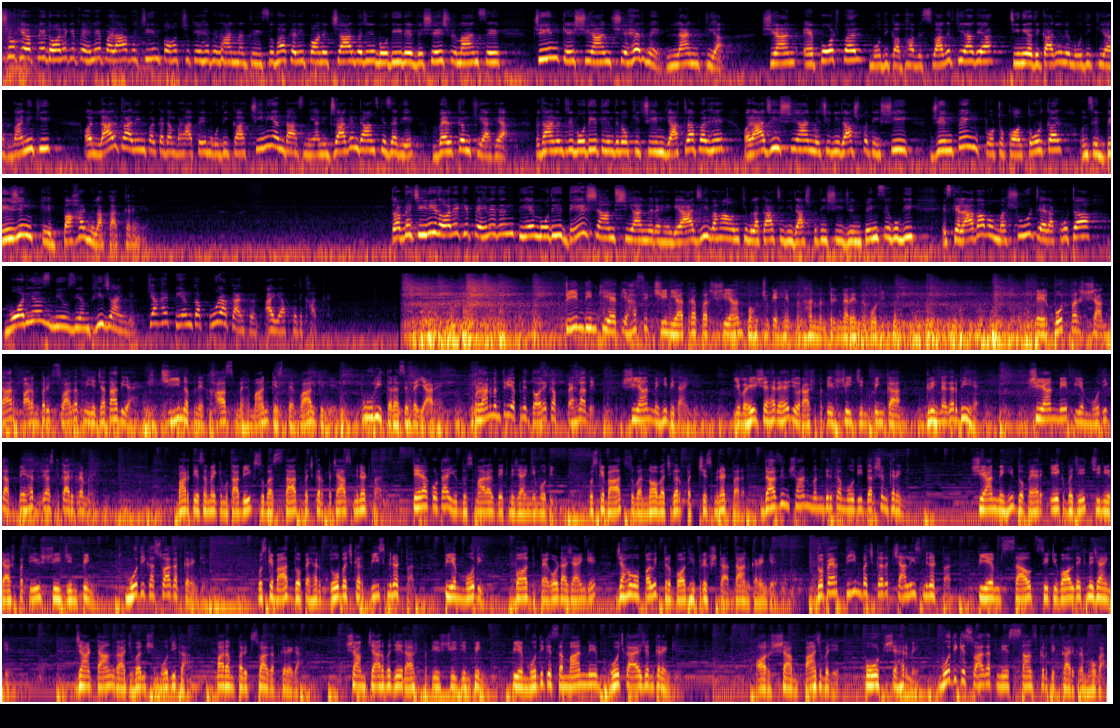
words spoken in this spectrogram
देशों के अपने दौरे के पहले पड़ाव में चीन पहुँच चुके हैं प्रधानमंत्री। सुबह करीब पौने चार बजे मोदी ने विशेष विमान से चीन के शियान शहर में लैंड किया। शियान एयरपोर्ट पर मोदी का भव्य स्वागत किया गया। चीनी अधिकारियों ने मोदी की अगवानी की और लाल कालीन पर कदम बढ़ाते मोदी का चीनी अंदाज में, यानी ड्रैगन डांस के ज़रिए, वेलकम किया गया। प्रधानमंत्री मोदी तीन दिनों की चीन यात्रा पर हैं और आज ही शियान में चीनी राष्ट्रपति शी जिनपिंग प्रोटोकॉल तोड़कर उनसे बीजिंग के बाहर मुलाकात करेंगे। तो अपने चीनी दौरे के पहले दिन पीएम मोदी देर शाम शियान में रहेंगे। आज ही वहाँ उनकी मुलाकात चीनी राष्ट्रपति शी जिनपिंग से होगी। इसके अलावा वो मशहूर टेराकोटा वॉरियर्स म्यूज़ियम भी जाएँगे। क्या है पीएम का पूरा कार्यक्रम? आइए आपको दिखाते हैं। तीन दिन की ऐतिहासिक चीन यात्रा पर शियान पहुँच चुके हैं प्रधानमंत्री नरेंद्र मोदी। एयरपोर्ट पर शानदार पारंपरिक स्वागत ने यह जता दिया है कि चीन अपने खास मेहमान के इस्तेकबाल के लिए पूरी तरह से तैयार है। प्रधानमंत्री अपने दौरे का पहला दिन शियान में ही बिताएँगे। ये वही शहर है जो राष्ट्रपति शी जिनपिंग का गृहनगर भी है। शियान में पीएम मोदी का बेहद व्यस्त कार्यक्रम है। भारतीय समय के मुताबिक सुबह सात बजकर पचास मिनट पर टेराकोटा युद्ध स्मारक देखने जाएँगे मोदी। उसके बाद सुबह नौ बजकर पच्चीस मिनट पर दाजिंग शान मंदिर का मोदी दर्शन करेंगे। शियान में ही दोपहर एक बजे चीनी राष्ट्रपति शी जिनपिंग मोदी का स्वागत करेंगे। उसके बाद दोपहर दो बजकर बीस मिनट पर पीएम मोदी बौद्ध पैगोडा जाएँगे, जहाँ वो पवित्र बौद्धि वृक्ष का दान करेंगे। दोपहर तीन बजकर चालीस मिनट पर पीएम साउथ सिटी वॉल देखने जाएँगे, जहाँ टांग राजवंश मोदी का पारंपरिक स्वागत करेगा। शाम चार बजे राष्ट्रपति शी जिनपिंग पीएम मोदी के सम्मान में भोज का आयोजन करेंगे और शाम पाँच बजे पोर्ट शहर में मोदी के स्वागत में सांस्कृतिक कार्यक्रम होगा।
